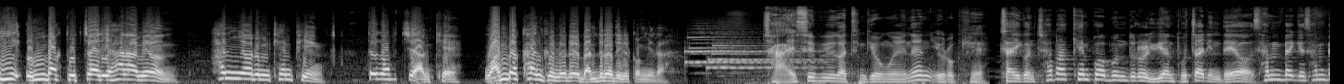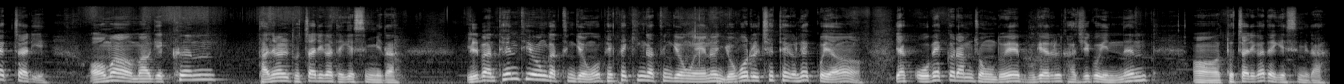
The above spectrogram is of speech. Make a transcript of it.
이 은박 돗자리 하나면 한여름 캠핑 뜨겁지 않게 완벽한 그늘을 만들어 드릴 겁니다. 자 SUV 같은 경우에는 이렇게. 자 이건 차박 캠퍼분들을 위한 돗자리인데요. 300에 300짜리 어마어마하게 큰 단열 돗자리가 되겠습니다. 일반 텐트용 같은 경우 백패킹 같은 경우에는 요거를 채택을 했고요. 약 500g 정도의 무게를 가지고 있는 어, 돗자리가 되겠습니다.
